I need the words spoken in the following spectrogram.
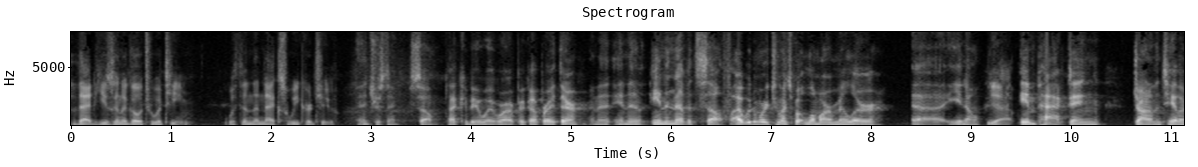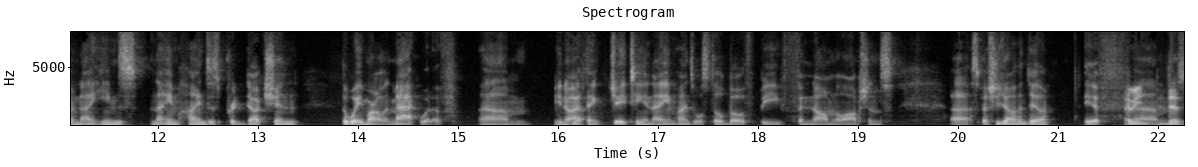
that he's gonna go to a team within the next week or two. Interesting. So that could be a way where I pick up right there, and in in, in and of itself, I wouldn't worry too much about Lamar Miller. Uh, you know, Yeah. impacting Jonathan Taylor, Nyheim's Nyheim Hines' production the way Marlon Mack would have. Um, you know, I think JT and Nyheim Hines will still both be phenomenal options, uh, especially Jonathan Taylor. If I mean, um, there's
